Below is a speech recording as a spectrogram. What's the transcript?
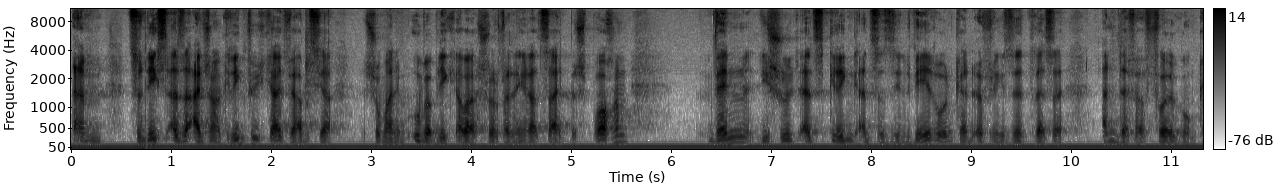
Ähm, zunächst also Einstellung Geringfügigkeit, wir haben es ja schon mal im Überblick, aber schon vor längerer Zeit besprochen. Wenn die Schuld als gering anzusehen wäre und kein öffentliches Interesse an der Verfolgung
